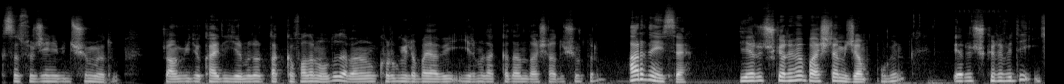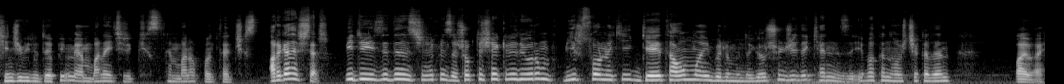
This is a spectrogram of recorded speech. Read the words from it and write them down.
kısa süreceğini bir düşünmüyordum. Şu an video kaydı 24 dakika falan oldu da ben onun kurguyla bayağı bir 20 dakikadan da aşağı düşürtürüm. Her neyse. Diğer 3 göreve başlamayacağım bugün. Diğer 3 görevi de ikinci videoda yapayım. Hem bana içerik çıksın hem bana content çıksın. Arkadaşlar videoyu izlediğiniz için hepinize çok teşekkür ediyorum. Bir sonraki GTA Online bölümünde görüşünceye de kendinize iyi bakın. Hoşçakalın. Bay bay.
